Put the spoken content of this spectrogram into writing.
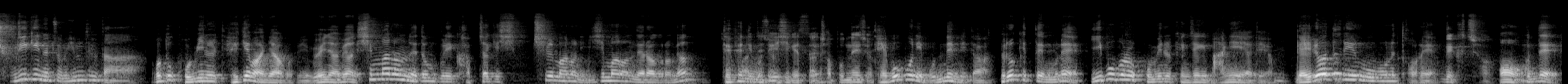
줄이기는 좀 힘들다. 저도 고민을 되게 많이 하거든요. 왜냐하면 10만 원 내던 분이 갑자기 17만 원, 20만 원 내라 그러면 대표님은 내시겠어요? 저 못 내죠. 대부분이 못 냅니다. 그렇기 때문에 이 부분을 고민을 굉장히 많이 해야 돼요. 내려드리는 부분은 덜해요. 네, 그쵸. 어, 근데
